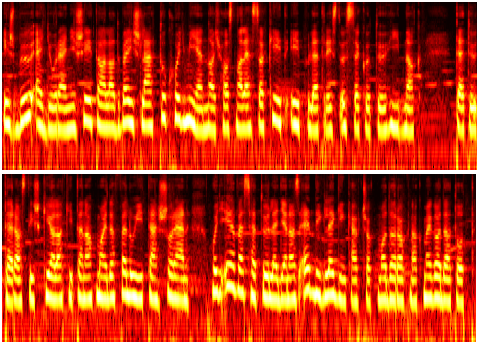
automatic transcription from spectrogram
és bő egy órányi séta alatt be is láttuk, hogy milyen nagy haszna lesz a két épületrészt összekötő hídnak. Tetőteraszt is kialakítanak majd a felújítás során, hogy élvezhető legyen az eddig leginkább csak madaraknak megadatott,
